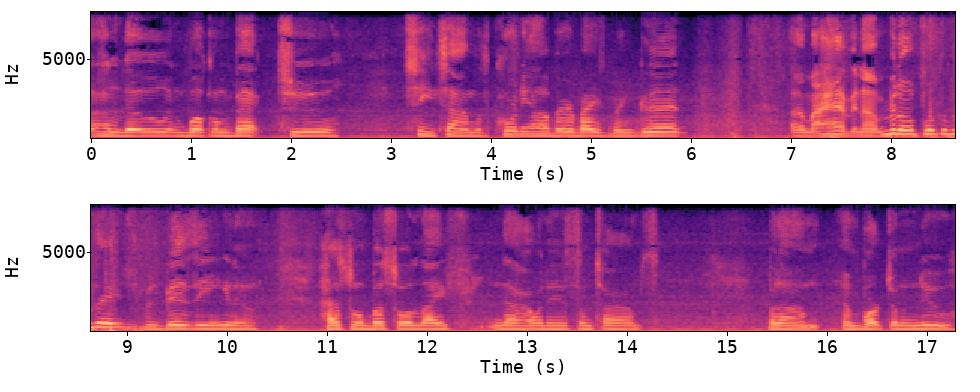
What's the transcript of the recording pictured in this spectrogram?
Hello and welcome back to Tea Time with Courtney. I hope everybody's been good. Um, I haven't um, been on for a couple days. Just been busy, you know, hustle and bustle life. Know how it is sometimes. But um, embarked on a new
